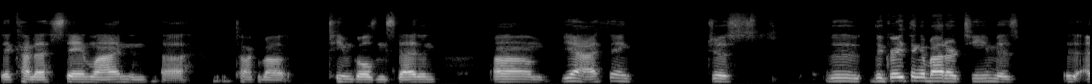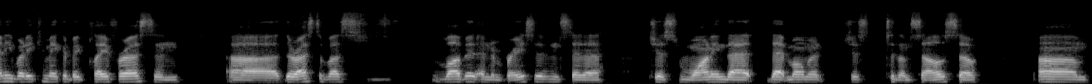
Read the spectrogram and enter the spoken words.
they kind of stay in line and uh, talk about team goals instead. And um, yeah, I think just the the great thing about our team is, is anybody can make a big play for us, and uh, the rest of us love it and embrace it instead of just wanting that that moment just to themselves. So um,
